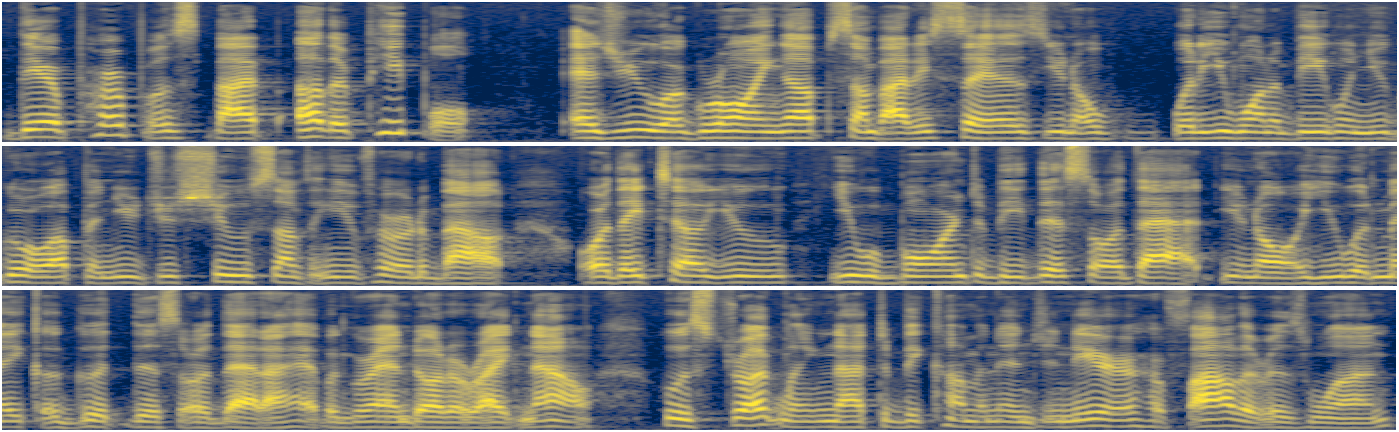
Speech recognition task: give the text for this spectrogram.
their purpose by other people. As you are growing up, somebody says, you know, what do you want to be when you grow up? And you just choose something you've heard about or they tell you you were born to be this or that, you know, or you would make a good this or that. I have a granddaughter right now who is struggling not to become an engineer. Her father is one.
